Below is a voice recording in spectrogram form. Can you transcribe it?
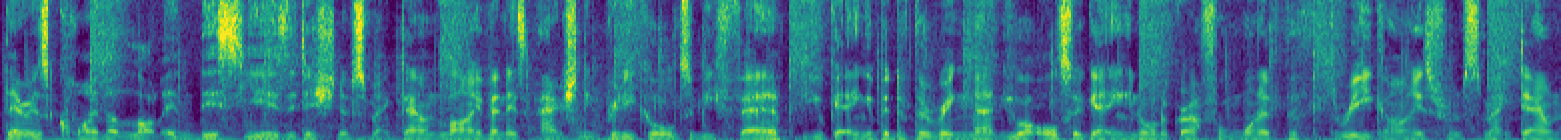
There is quite a lot in this year's edition of SmackDown Live, and it's actually pretty cool to be fair. You're getting a bit of the ring mat, you are also getting an autograph from one of the three guys from SmackDown.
